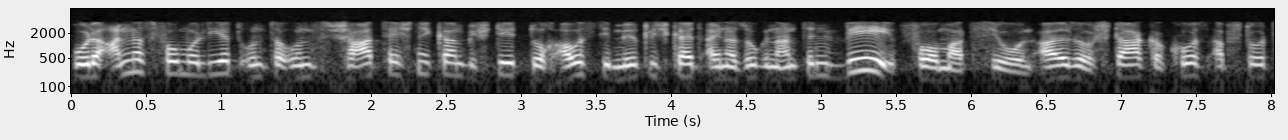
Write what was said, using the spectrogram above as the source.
Oder anders formuliert, unter uns Charttechnikern besteht durchaus die Möglichkeit einer sogenannten W-Formation, also starker Kursabsturz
